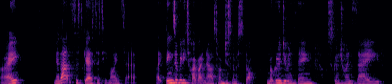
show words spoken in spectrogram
right? Now that's the scarcity mindset. Like things are really tight right now, so I'm just going to stop. I'm not going to do anything. I'm just going to try and save.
